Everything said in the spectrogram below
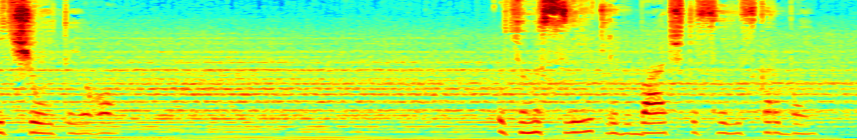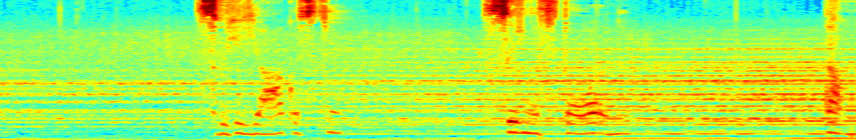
Відчуйте його. У цьому світлі ви бачите свої скарби, свої якості, сильні сторони, таланти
